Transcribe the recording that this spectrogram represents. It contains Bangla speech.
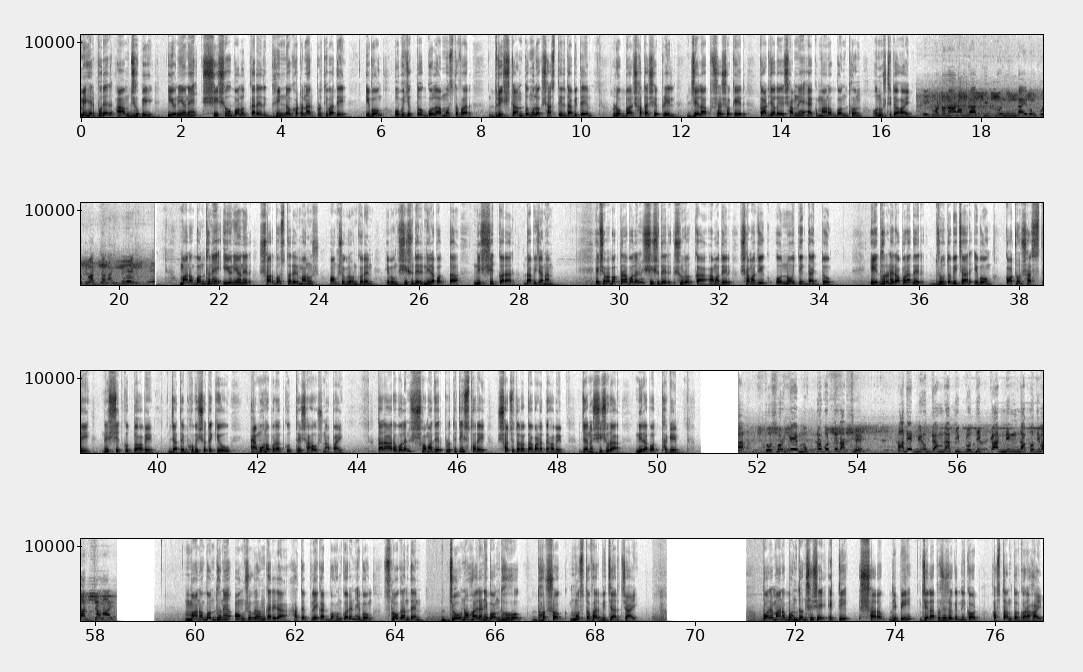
মেহেরপুরের আমঝুপি ইউনিয়নে শিশু বলৎকারের ঘৃণ্য ঘটনার প্রতিবাদে এবং অভিযুক্ত গোলাম মোস্তফার দৃষ্টান্তমূলক শাস্তির দাবিতে রোববার সাতাশ এপ্রিল জেলা প্রশাসকের কার্যালয়ের সামনে এক মানববন্ধন অনুষ্ঠিত হয়। এই ঘটনার আমরা তীব্র নিন্দা এবং প্রতিবাদ জানাই। মানববন্ধনে ইউনিয়নের সর্বস্তরের মানুষ অংশগ্রহণ করেন এবং শিশুদের নিরাপত্তা নিশ্চিত করার দাবি জানান। এই সময় বক্তারা বলেন, শিশুদের সুরক্ষা আমাদের সামাজিক ও নৈতিক দায়িত্ব। এই ধরনের অপরাধের দ্রুত বিচার এবং কঠোর শাস্তি নিশ্চিত করতে হবে, যাতে ভবিষ্যতে কেউ এমন অপরাধ করতে সাহস না পায়। তারা আরও বলেন, সমাজের প্রতিটি স্তরে সচেতনতা বাড়াতে হবে, যেন শিশুরা নিরাপদ থাকে। দোসরকে মুক্ত করতে যাচ্ছেন তাদের বিরুদ্ধে আমরা তীব্র ধিক্কার, নিন্দা, প্রতিবাদ জানাই। মানববন্ধনে অংশগ্রহণকারীরা হাতে প্লেকার্ড বহন করেন এবং স্লোগান দেন, যৌন হয়রানি বন্ধ হোক, ধর্ষক মোস্তফার বিচার চাই। পরে মানববন্ধন শেষে একটি স্মারকলিপি জেলা প্রশাসকের নিকট হস্তান্তর করা হয়।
